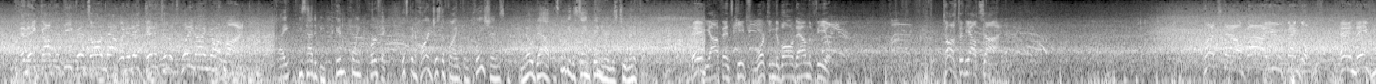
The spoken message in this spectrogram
And they got the defense on that one, and they get it to the 29-yard line. He's had to be pinpoint perfect. It's been hard just to find completions, no doubt. It's going to be the same thing here in this two-minute drill. The offense keeps working the ball down the field. Toss to the outside. Touchdown, Bayou Bengals. And they've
